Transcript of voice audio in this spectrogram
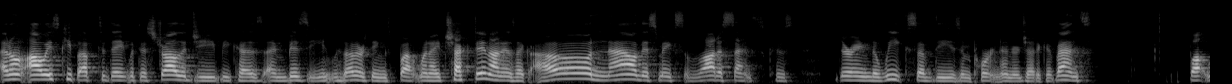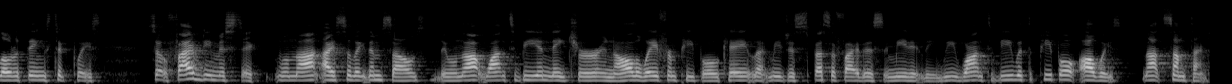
I don't always keep up to date with astrology because I'm busy with other things. But when I checked in on it, I was like, oh, now this makes a lot of sense because during the weeks of these important energetic events, buttload of things took place. So 5D mystic will not isolate themselves. They will not want to be in nature and all away from people. Okay, let me just specify this immediately. We want to be with the people always, not sometimes,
